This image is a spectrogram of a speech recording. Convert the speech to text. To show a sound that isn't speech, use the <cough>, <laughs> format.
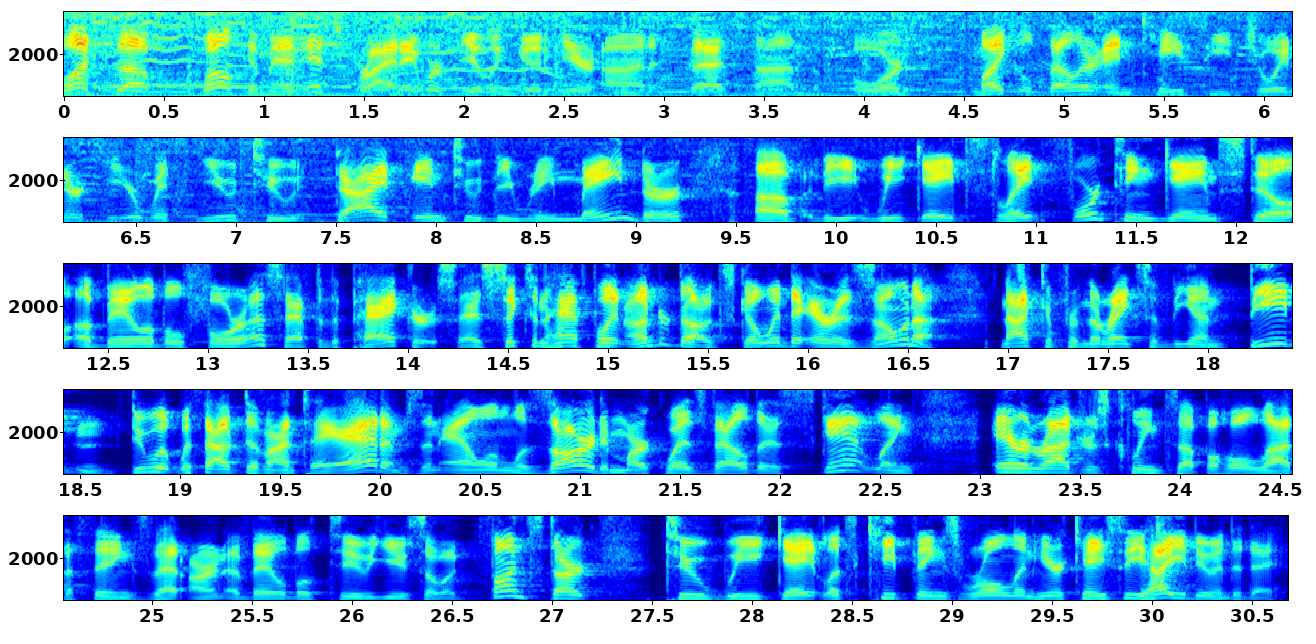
What's up? Welcome in. It's Friday. We're feeling good here on Best on the Board. Michael Beller and KC Joyner here with you to dive into the remainder of the Week 8 slate. 14 games still available for us after the Packers, as six and a half point underdogs go into Arizona, knocking from the ranks of the unbeaten. Do it without Davante Adams and Allen Lazard and Marquez Valdes Scantling. Aaron Rodgers cleans up a whole lot of things that aren't available to you. So a fun start to Week 8. Let's keep things rolling here. KC, how you doing today?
